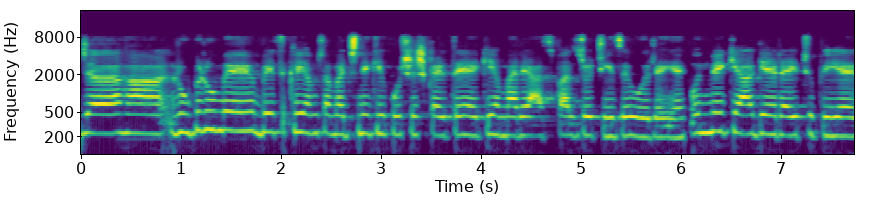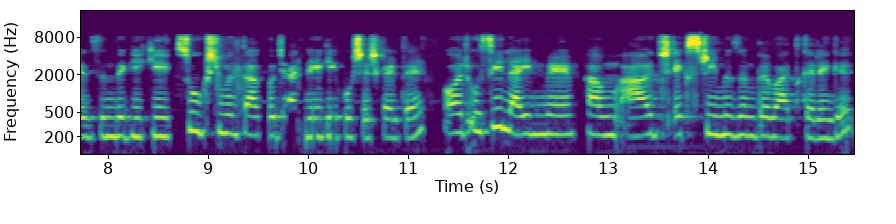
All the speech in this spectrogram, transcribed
जहाँ रूबरू में बेसिकली हम समझने की कोशिश करते हैं कि हमारे आसपास जो चीज़ें हो रही हैं उनमें क्या गहराई छुपी है ज़िंदगी की सूक्ष्मता को जानने की कोशिश करते हैं। और उसी लाइन में हम आज एक्सट्रीमिज्म पे बात करेंगे।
